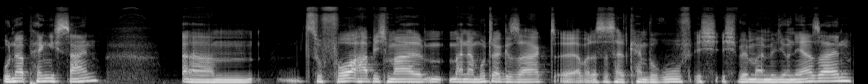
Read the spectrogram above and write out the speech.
unabhängig sein. Ähm, zuvor habe ich mal meiner Mutter gesagt, äh, aber das ist halt kein Beruf, ich, ich will mal Millionär sein.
